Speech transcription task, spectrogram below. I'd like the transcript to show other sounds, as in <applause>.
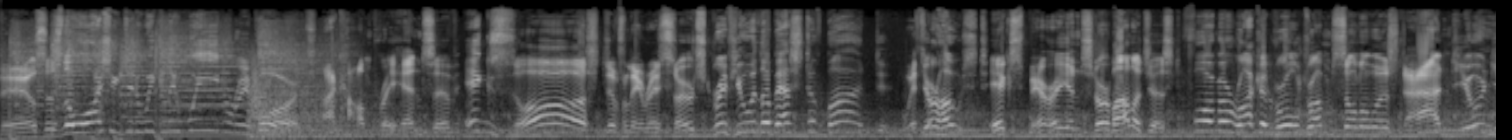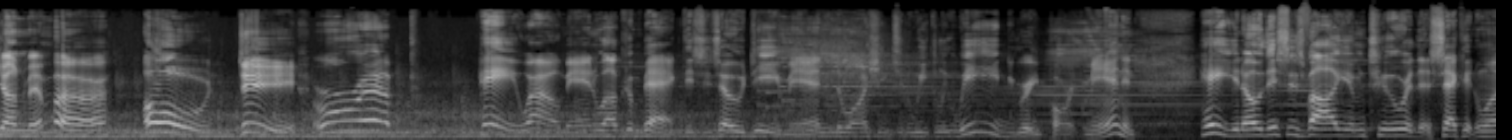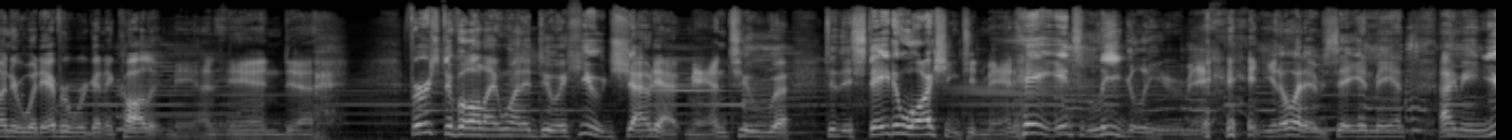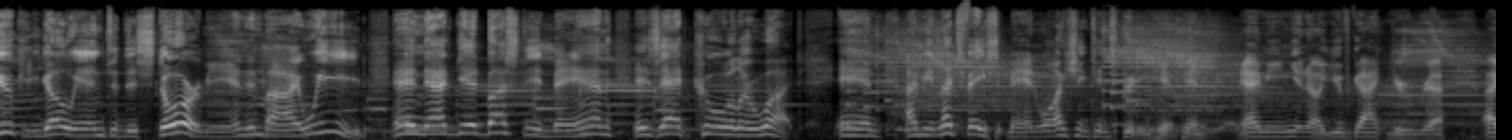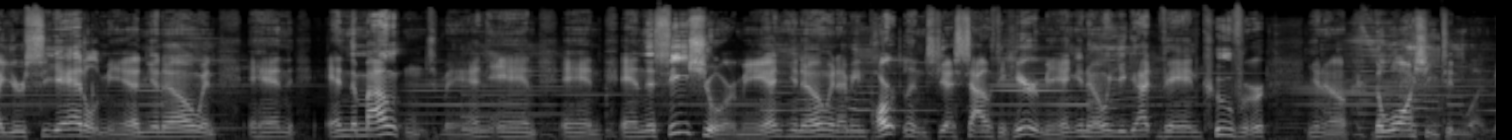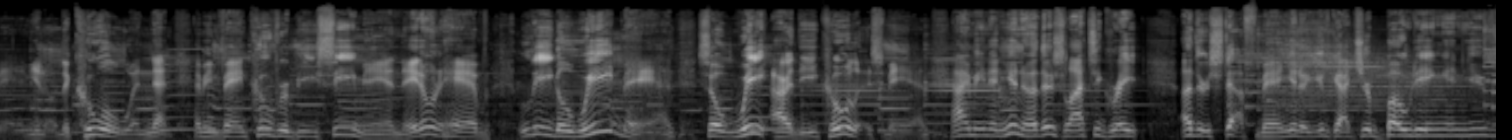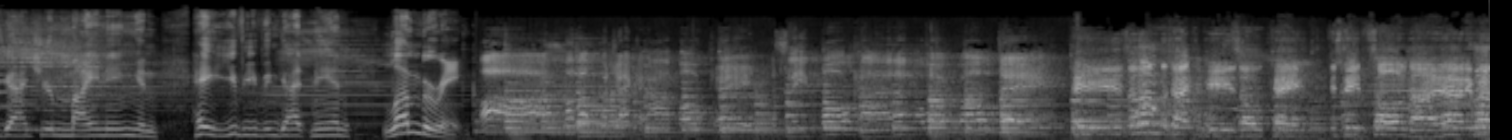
This is the Washington Weekly Weed Report, a comprehensive, exhaustively researched review of the best of Bud, with your host, experienced herbologist, former rock and roll drum soloist, and union member, O.D. Rip. Hey, wow, man, welcome back. This is OD, man, the Washington Weekly Weed Report, man. And hey, you know, this is volume two or the second one or whatever we're gonna call it, man. And, uh, first of all, I want to do a huge shout out, man, to, uh, to the state of Washington, man. Hey, it's legal here, <laughs> man. you know what I'm saying, man? I mean, you can go into the store, man, and buy weed and not get busted, man. Is that cool or what? And I mean, let's face it, man. Washington's pretty hip anyway. I mean, you know, you've got your uh, uh, your Seattle, man. You know, and and and the mountains, man, and and and the seashore, man. You know, and I mean, Portland's just south of here, man. You know, and you got Vancouver. You know, the Washington one, man. You know, the cool one. That I mean, Vancouver, BC, man. They don't have legal weed, man. So we are the coolest, man. I mean, and you know, there's lots of great other stuff, man. You know, you've got your boating and you've got your mining and hey, you've even got, man, lumbering. I'm a lumberjack and I'm okay. I sleep all night and I work all day. He's a lumberjack and he's okay. He sleeps all night and he works all day.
